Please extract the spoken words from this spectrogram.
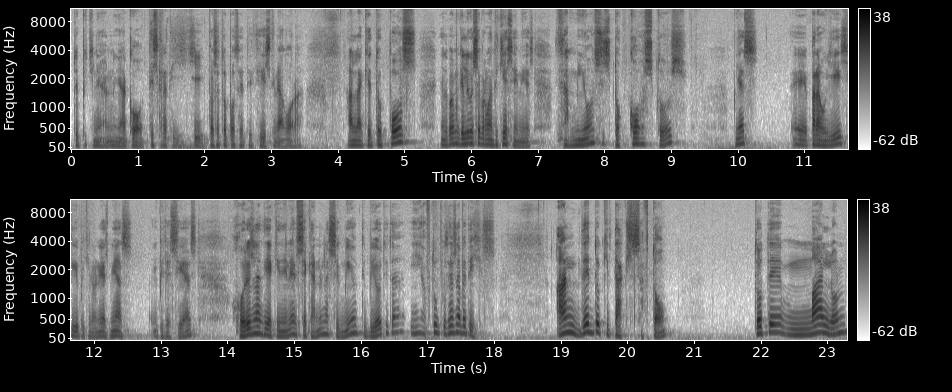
το επικοινωνιακό, τη στρατηγική, πώς θα τοποθετηθείς στην αγορά αλλά και το πώς, να το πάμε και λίγο σε πραγματικές έννοιες, θα μειώσεις το κόστος μιας ε, παραγωγής ή επικοινωνίας μιας υπηρεσίας, χωρίς να διακινδυνεύσει σε κανένα σημείο την ποιότητα ή αυτού που θες να πετύχεις. Αν δεν το κοιτάξεις αυτό, τότε μάλλον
